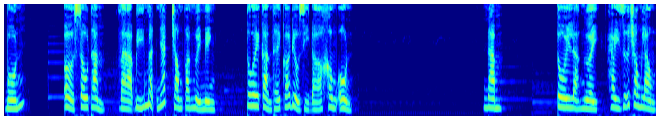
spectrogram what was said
4. Ở sâu thẳm và bí mật nhất trong con người mình, tôi cảm thấy có điều gì đó không ổn. 5. Tôi là người hay giữ trong lòng.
